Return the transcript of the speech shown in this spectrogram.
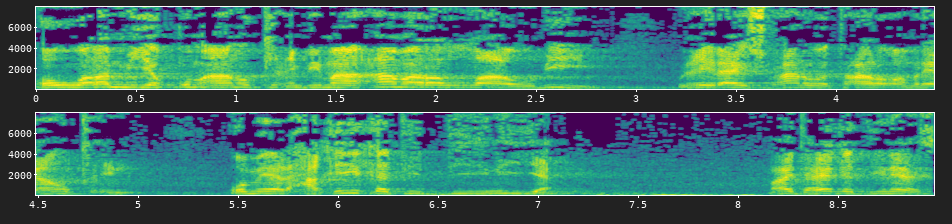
Oo walam yaqum aan u kicin bimaa amara allahu bihi wixii ilaahay subxaana wa tacala u amray aan u kicin. Oo min alxaqiiqati اdiiniya maxay tahay xaqiiqa diiniyaas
